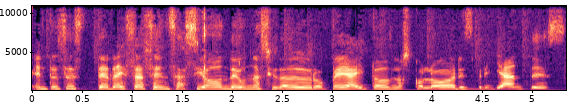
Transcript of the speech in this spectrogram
Entonces te da esa sensación de una ciudad europea y todos los colores brillantes.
